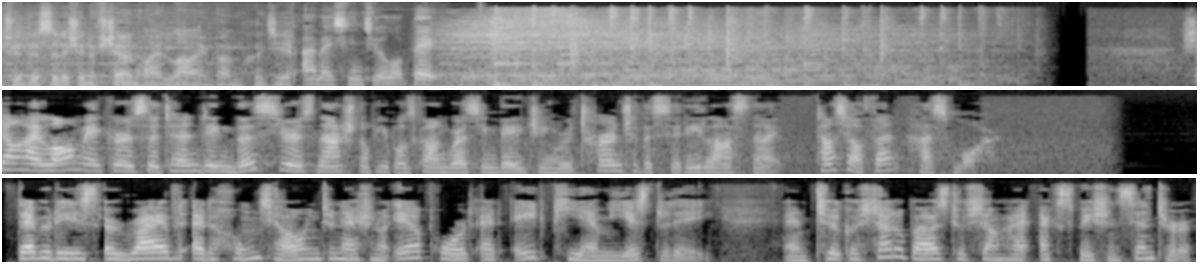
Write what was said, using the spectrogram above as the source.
to this edition of Shanghai Live. I'm He Jian. I'm Xin Bei. Shanghai lawmakers attending this year's National People's Congress in Beijing returned to the city last night. Tang Xiaofan has more. Deputies arrived at Hongqiao International Airport at 8 p.m. yesterday and took a shuttle bus to Shanghai Exhibition Center,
